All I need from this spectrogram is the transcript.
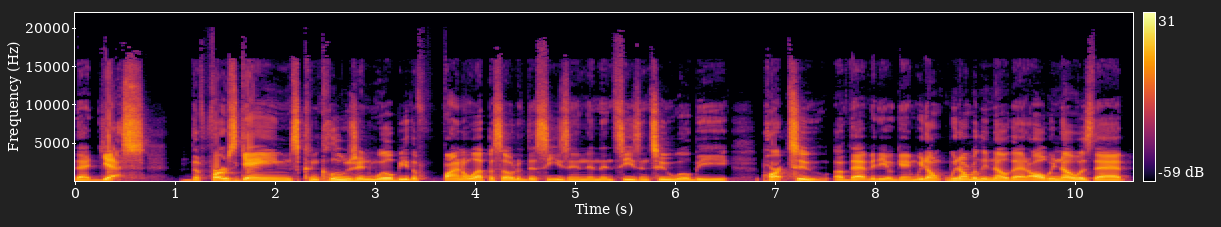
that yes, the first game's conclusion will be the final episode of the season and then season 2 will be part 2 of that video game. We don't we don't really mm. know hmm. that. All we know is that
